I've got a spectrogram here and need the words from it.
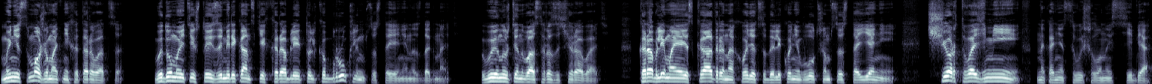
«Мы не сможем от них оторваться. Вы думаете, что из американских кораблей только Бруклин в состоянии нас догнать? Вынужден вас разочаровать. Корабли моей эскадры находятся далеко не в лучшем состоянии. Черт возьми! Наконец вышел он из себя.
